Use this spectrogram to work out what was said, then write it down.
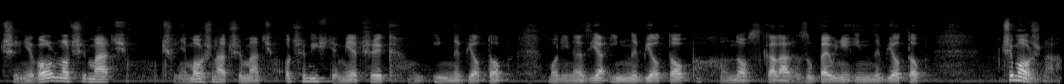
czy nie wolno trzymać, czy nie można trzymać? Oczywiście mieczyk, inny biotop, Molinezja inny biotop, no skalar zupełnie inny biotop. Czy można?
